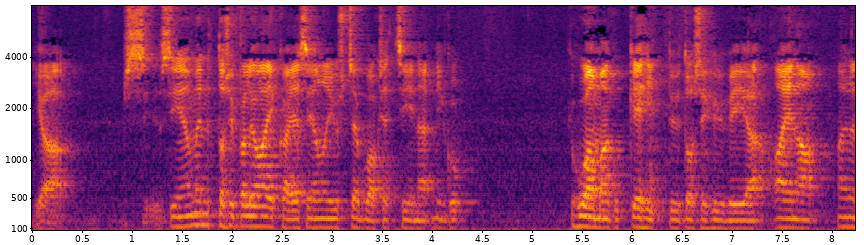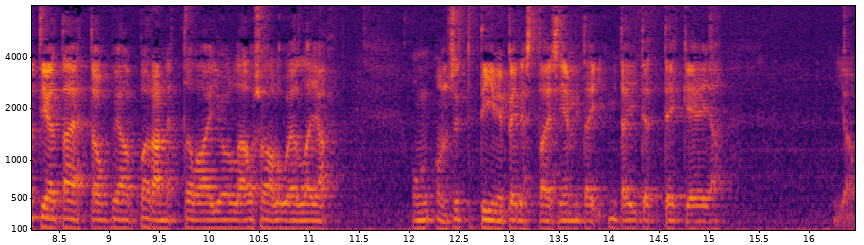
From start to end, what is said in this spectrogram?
Ja si- siinä on mennyt tosi paljon aikaa ja siellä on just sen vuoksi, että siinä niinku huomaa, kun kehittyy tosi hyvin ja aina, aina tietää, että on vielä parannettavaa jollain osa-alueella ja on, on sitten tiimipelissä tai siihen, mitä, mitä itse tekee. Ja, ja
